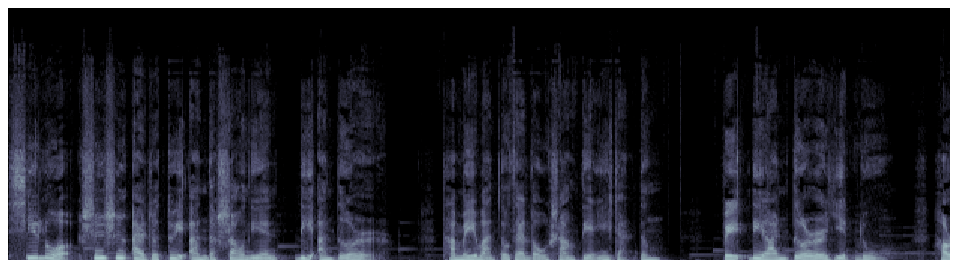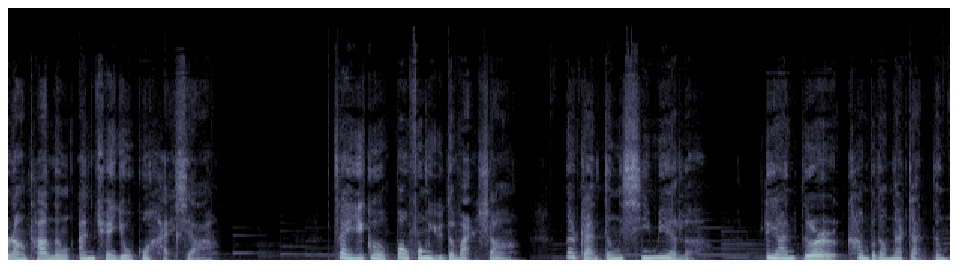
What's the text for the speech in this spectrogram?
希洛深深爱着对岸的少年利安德尔，他每晚都在楼上点一盏灯，为利安德尔引路，好让他能安全游过海峡。在一个暴风雨的晚上，那盏灯熄灭了。利安德尔看不到那盏灯，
